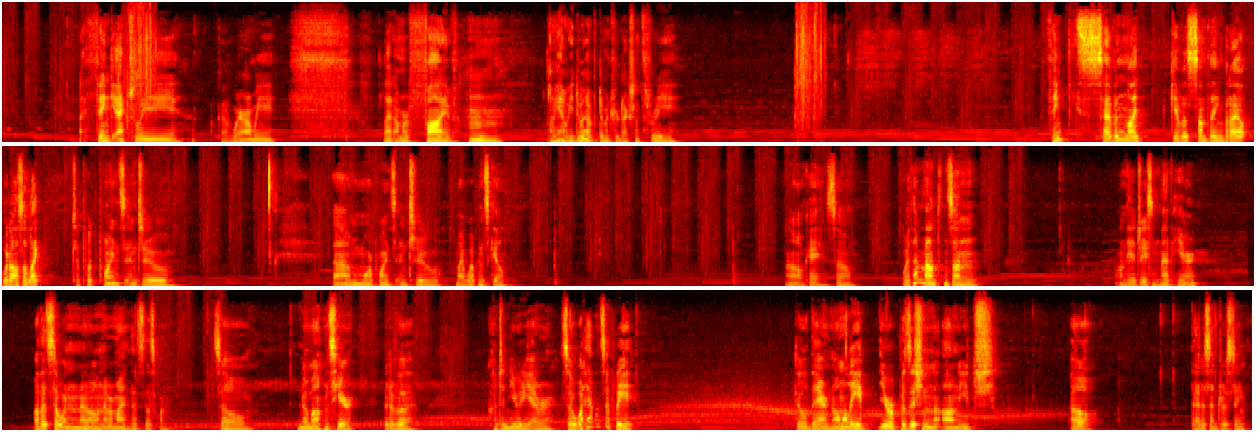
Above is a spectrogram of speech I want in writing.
I think, actually... God, where are we? Light armor 5. Hmm. Oh yeah, we do have damage reduction 3. I think 7 might give us something, but I would also like to put points into... Um, more points into my weapon skill. Oh, okay, so... Were there mountains on... on the adjacent map here? Oh, that's the one... No, never mind, that's this one. So, no mountains here. Bit of a continuity error. So what happens if we go there? Normally your position on each... Oh. That is interesting.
